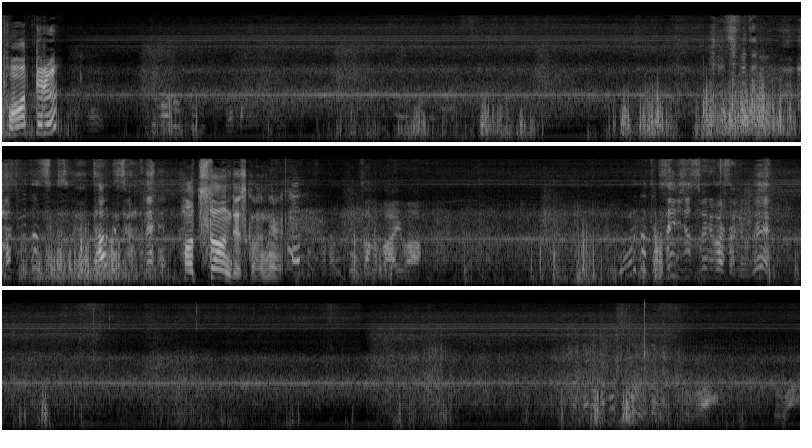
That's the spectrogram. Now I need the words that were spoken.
止まってる？ターンですからね。初ターンですからね先週滑りましたけどね。なんか楽しそうよでもここは。今日は。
